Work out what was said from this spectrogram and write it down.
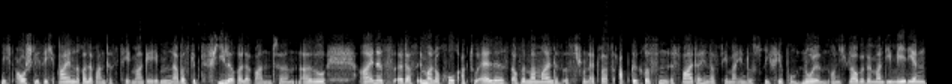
nicht ausschließlich ein relevantes Thema geben, aber es gibt viele relevante. Also eines, äh, das immer noch hochaktuell ist, auch wenn man meint, es ist schon etwas abgegriffen, ist weiterhin das Thema Industrie 4.0. Und ich glaube, glaube, wenn man die Medien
